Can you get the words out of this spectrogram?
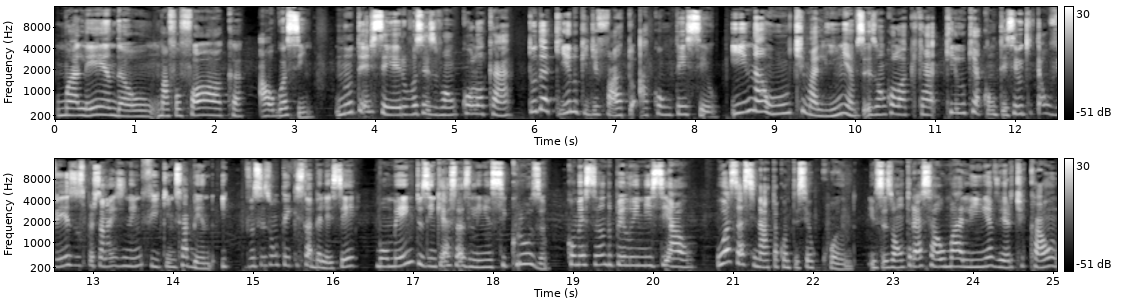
uma lenda ou uma fofoca, algo assim. No terceiro, vocês vão colocar tudo aquilo que de fato aconteceu. E na última linha, vocês vão colocar aquilo que aconteceu e que talvez os personagens nem fiquem sabendo. E vocês vão ter que estabelecer momentos em que essas linhas se cruzam, começando pelo inicial. O assassinato aconteceu quando? E vocês vão traçar uma linha vertical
